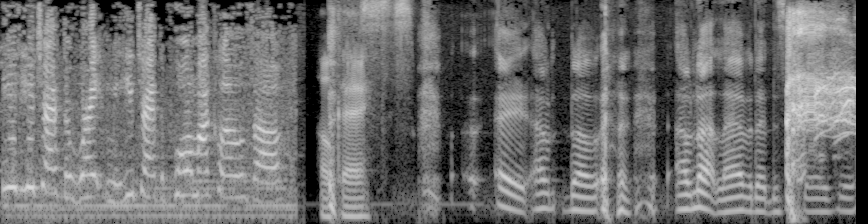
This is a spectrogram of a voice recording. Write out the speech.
He, he tried to rape me. He tried to pull my clothes off. Okay. Hey, I'm no, I'm not laughing at the situation.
